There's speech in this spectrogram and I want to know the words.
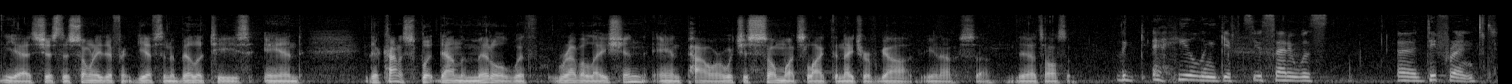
yeah, it's just there's so many different gifts and abilities, and they're kind of split down the middle with revelation and power, which is so much like the nature of God. You know, so yeah, it's awesome. The uh, healing gifts. You said it was uh, different.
